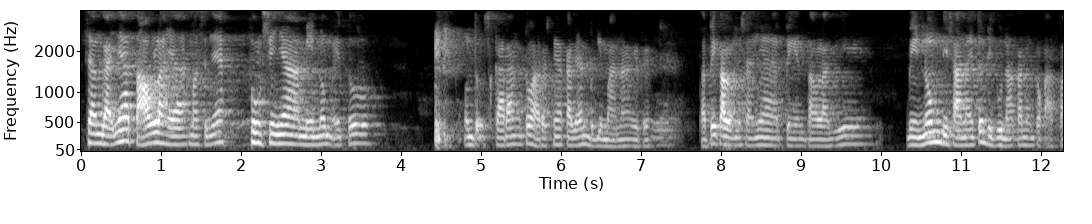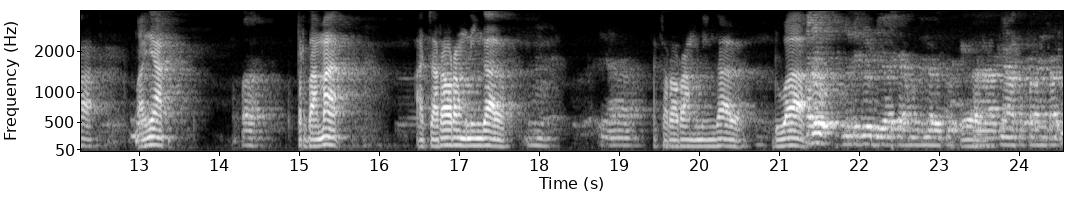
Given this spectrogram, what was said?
seenggaknya tahulah ya, maksudnya fungsinya minum itu untuk sekarang tuh harusnya kalian bagaimana gitu. Tapi kalau misalnya pengen tahu lagi, minum di sana itu digunakan untuk apa? Banyak. apa Pertama, acara orang meninggal. hmm. Ya, Acara orang meninggal. Dua, Lalu nanti dulu di acara meninggal itu Oke. eh, yang aku paling tahu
